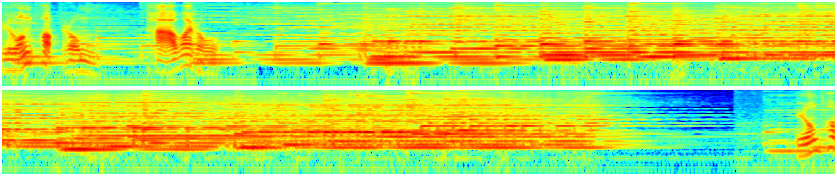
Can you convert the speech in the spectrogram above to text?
หลวงพ่อพรม ถาวโร หลวงพ่อ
